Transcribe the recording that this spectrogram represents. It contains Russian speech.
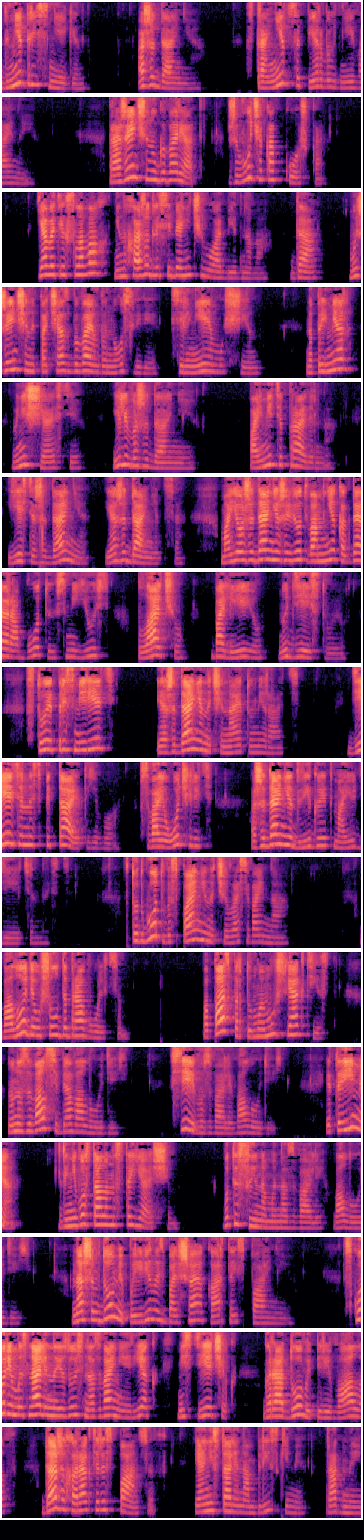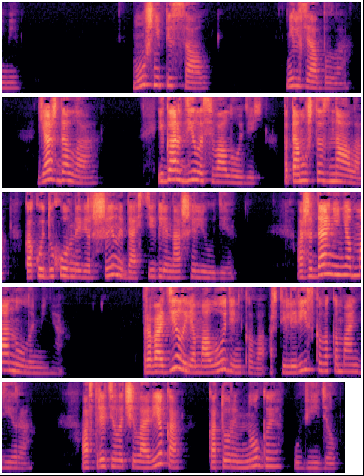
Дмитрий Снегин. Ожидание. Страница первых дней войны. Про женщину говорят, живуча как кошка. Я в этих словах не нахожу для себя ничего обидного. Да, мы, женщины, подчас бываем выносливее, сильнее мужчин. Например, в несчастье или в ожидании. Поймите правильно, есть ожидание и ожиданница – Мое ожидание живет во мне, когда я работаю, смеюсь, плачу, болею, но действую. Стоит присмиреть, и ожидание начинает умирать. Деятельность питает его. В свою очередь, ожидание двигает мою деятельность. В тот год в Испании началась война. Володя ушел добровольцем. По паспорту мой муж феоктист, но называл себя Володей. Все его звали Володей. Это имя для него стало настоящим. Вот и сына мы назвали Володей. В нашем доме появилась большая карта Испании. Вскоре мы знали наизусть названия рек, местечек, городов и перевалов, даже характер испанцев, и они стали нам близкими, родными. Муж не писал. Нельзя было. Я ждала и гордилась Володей, потому что знала, какой духовной вершины достигли наши люди. Ожидание не обмануло меня. Проводила я молоденького артиллерийского командира, а встретила человека, который многое увидел.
